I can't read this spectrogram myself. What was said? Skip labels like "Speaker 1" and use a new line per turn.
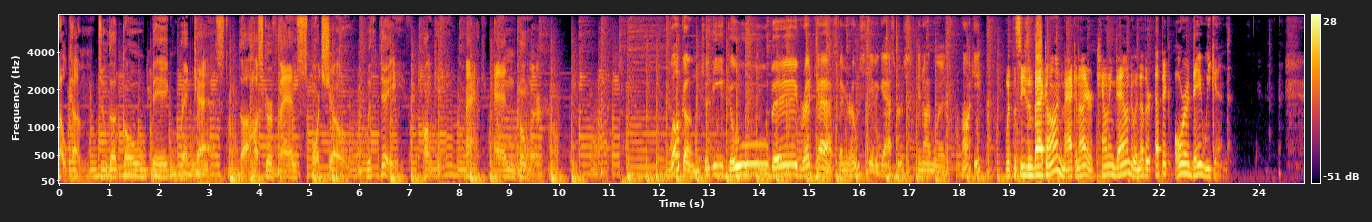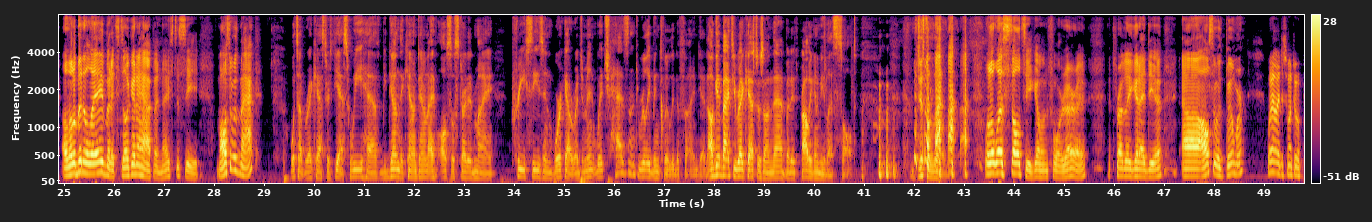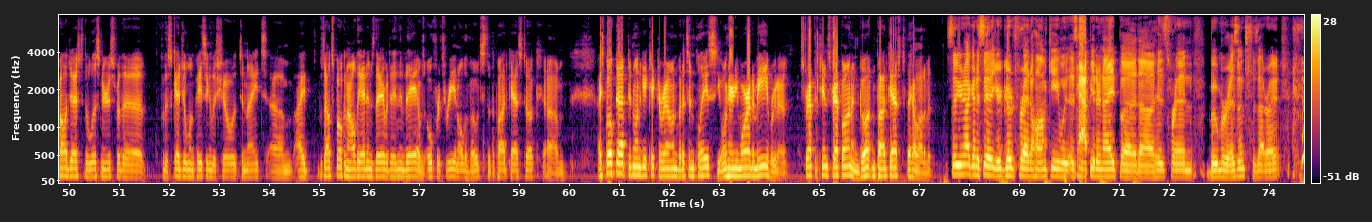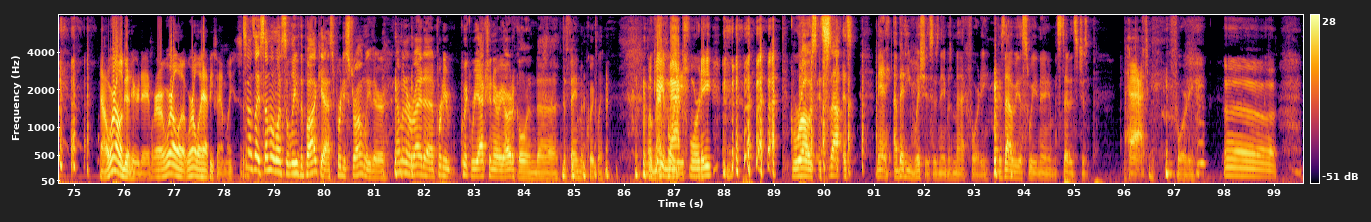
Welcome to the Go Big Redcast, the Husker fan sports show with Dave, Honky, Mac, and Boomer.
Welcome to the Go Big Redcast. I'm your host, David Gaspers, and I'm with Honky.
With the season back on, Mac and I are counting down to another epic Aura Day weekend.
A little bit delayed, but it's still going to happen. Nice to see. I'm also with Mac.
What's up, Redcasters? Yes, we have begun the countdown. I've also started my preseason workout regimen, which hasn't really been clearly defined yet. I'll get back to you, Redcasters, on that, but it's probably going to be less salt. Just a little.
A little less salty going forward. All right. That's probably a good idea. Uh, also with Boomer.
Well, I just want to apologize to the listeners for the for the schedule and pacing of the show tonight. Um, I was outspoken on all the items there, but at the end of the day, I was 0 for 3 in all the votes that the podcast took. Um, I spoke up, didn't want to get kicked around, but it's in place. You won't hear any more out of me. We're going to strap the chin strap on and go out and podcast the hell out of it.
So you're not going to say that your good friend Honky is happy tonight, but uh, his friend Boomer isn't? Is that right?
Now we're all good here, Dave. We're we're all a, we're all a happy family.
So. It sounds like someone wants to leave the podcast pretty strongly. There, I'm going to write a pretty quick reactionary article and uh, defame him quickly.
okay, Mac Forde.
Gross. It's uh, it's man. I bet he wishes his name was Mac Forde because that would be a sweet name. Instead, it's just Pat Forde.
Uh,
